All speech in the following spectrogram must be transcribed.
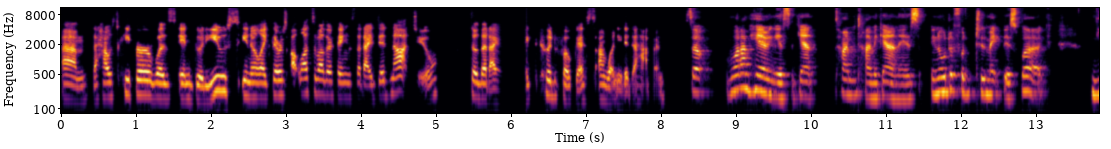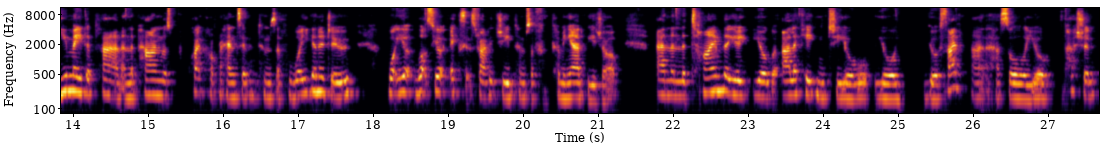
Um, the housekeeper was in good use. You know, like there's lots of other things that I did not do so that I, I could focus on what needed to happen. So what I'm hearing is again, time and time again, is in order for to make this work, you made a plan, and the plan was quite comprehensive in terms of what you're going to do, what your what's your exit strategy in terms of coming out of your job, and then the time that you're you're allocating to your your your side uh, hustle, your passion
